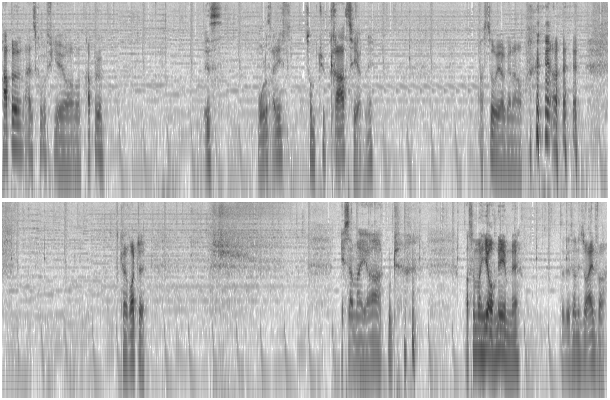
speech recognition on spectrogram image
Pappeln 1,4, ja, aber Pappel ist, wohl es eigentlich zum Typ Gras zählt, ne? Ach so, ja, genau. Karotte. Ich sag mal, ja, gut. Was will man hier auch nehmen, ne? Das ist ja nicht so einfach.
